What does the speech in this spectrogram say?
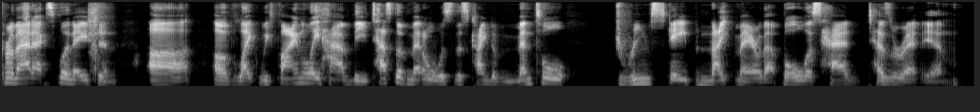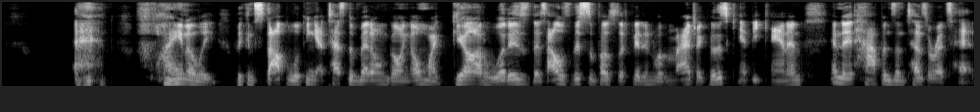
for that explanation. Uh, of like, we finally have the Test of Metal was this kind of mental dreamscape nightmare that Bolas had Tezzeret in. And finally, we can stop looking at Test of Metal and going, oh my god, what is this? How is this supposed to fit in with magic? But this can't be canon. And it happens in Tezzeret's head.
